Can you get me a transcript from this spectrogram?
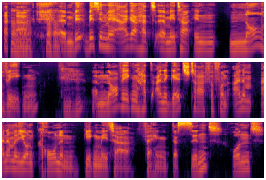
Ein ähm, bisschen mehr Ärger hat äh, Meta in Norwegen. Mhm. Ähm, Norwegen hat eine Geldstrafe von einem, einer Million Kronen gegen Meta verhängt. Das sind rund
